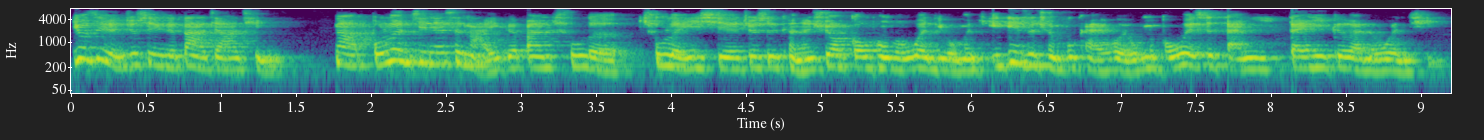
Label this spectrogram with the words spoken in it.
幼稚园就是一个大家庭，那不论今天是哪一个班出了出了一些就是可能需要沟通的问题，我们一定是全部开会，我们不会是单一单一个案的问题。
